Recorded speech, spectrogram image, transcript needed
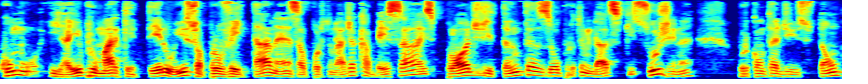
Como, e aí, para o marqueteiro, isso, aproveitar né, essa oportunidade, a cabeça explode de tantas oportunidades que surgem né, por conta disso. Então,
